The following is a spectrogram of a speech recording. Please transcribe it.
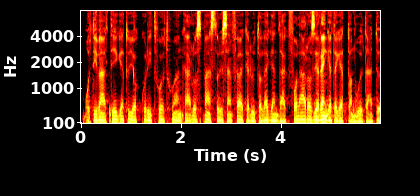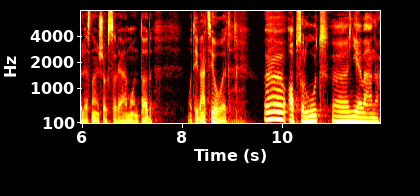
Motivált téged, hogy akkor itt volt Juan Carlos Pásztor, hiszen felkerült a legendák falára, azért rengeteget tanultál tőle, ezt nagyon sokszor elmondtad. Motiváció volt? Abszolút. Nyilván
